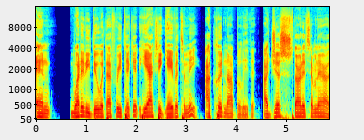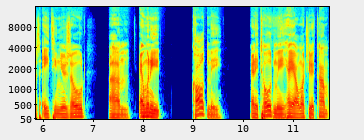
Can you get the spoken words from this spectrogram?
And what did he do with that free ticket? He actually gave it to me. I could not believe it. I just started seminary. I was 18 years old. Um, and when he called me and he told me, "Hey, I want you to come,"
